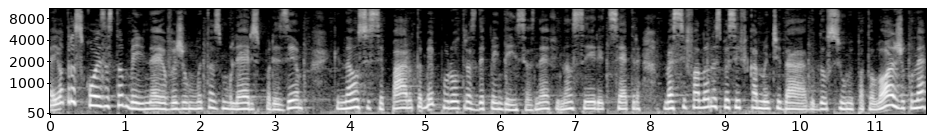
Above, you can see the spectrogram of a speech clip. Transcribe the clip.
Né? E outras coisas também, né? Eu vejo muitas mulheres, por exemplo, que não se separam também por outras dependências, né? Financeira, etc. Mas se falando especificamente da, do, do ciúme patológico, né?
